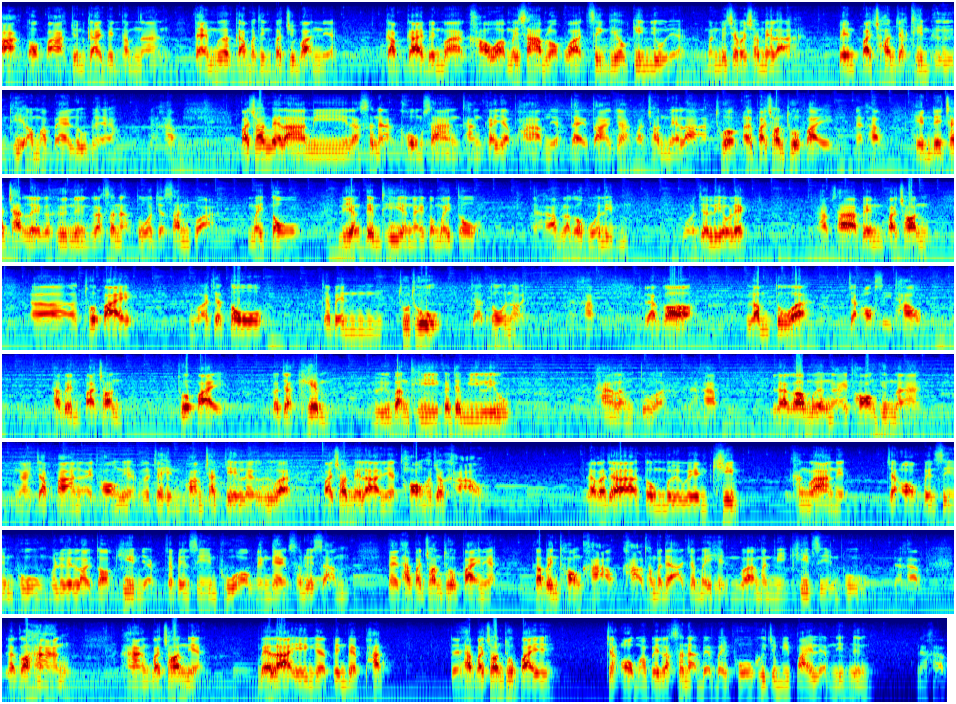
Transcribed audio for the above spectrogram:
ปากต่อปากจนกลายเป็นตำนาน แต่เมื่อกลับมาถึงปัจจุบันเนี่ย กลับกลายเป็นว่าเขาอะไม่ทราบหรอกว่าสิ่งที่เขากินอยู่เนี่ยมันไม่ใช่ปลาช่อนเมลา เป็นปลาช่อนจากถิ่นอื่นที่เอามาแปรรูปแล้วนะครับปลาช่อนแม่ลามีลักษณะโครงสร้างทางกายภาพเนี่ยแตกต่างจากปลาช่อนแม่ลาทั่วเอ้ยปลาช่อนทั่วไปนะครับเห็นได้ชัดๆเลยก็คือ 1 ลักษณะตัวจะสั้นกว่า ไม่โต เลี้ยงเต็มที่ยังไงก็ไม่โตนะครับแล้วก็หัวหลิม หัวจะเรียวเล็กนะครับถ้าเป็นปลาช่อนออทั่วไป หัวจะโตจะเป็นทู่ๆ จะโตหน่อยนะครับ แล้วก็ลำตัวจะออกสีเทา ถ้าเป็นปลาช่อนทั่วไปก็จะเข้มหรือบางทีก็จะมีริ้วข้างลำตัวนะครับ แล้วก็เมื่อหงายท้องขึ้นมาหงายจับปลาหงายท้องเนี่ยเราจะเห็นความชัดเจนเลยก็คือว่าปลาช่อนเมลาเนี่ยท้องเขาจะขาว แล้วก็จะตรงบริเวณคีบข้างล่างเนี่ยจะออกเป็นสีชมพู บริเวณรอยต่อคีบเนี่ยจะเป็นสีชมพูออกแดงๆซะด้วยซ้ำแต่ถ้าปลาช่อนทั่วไปเนี่ย ก็เป็นท้องขาวขาวธรรมดาจะไม่เห็นว่ามันมีครีบสีชมพูนะครับ แล้วก็หางหางปลาช่อนเนี่ยแม่ลาเองจะเป็นแบบพัด แต่ถ้าปลาช่อนทั่วไปจะออกมาเป็นลักษณะแบบใบโพคือจะมีปลายแหลมนิดนึงนะครับ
